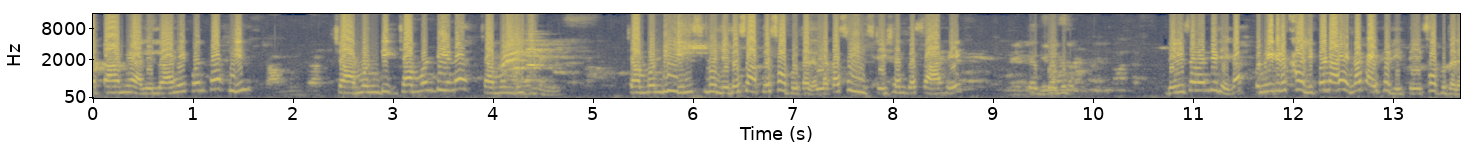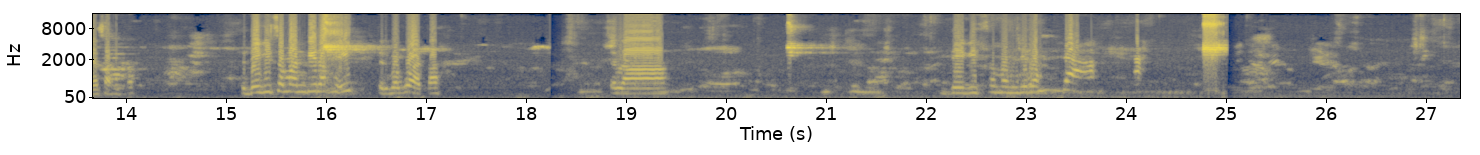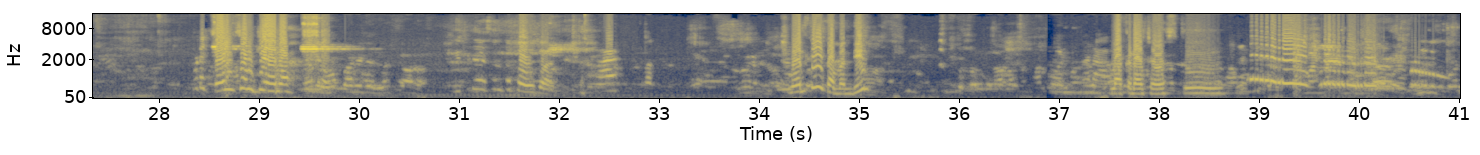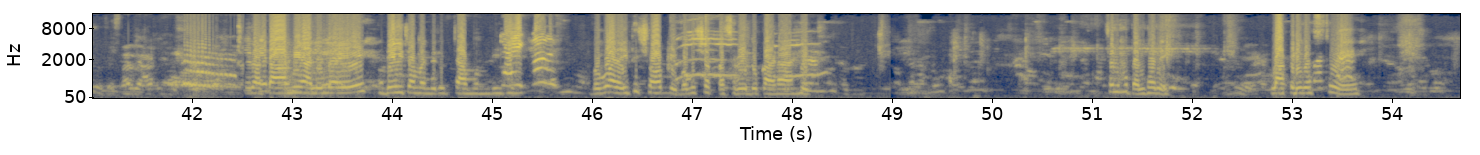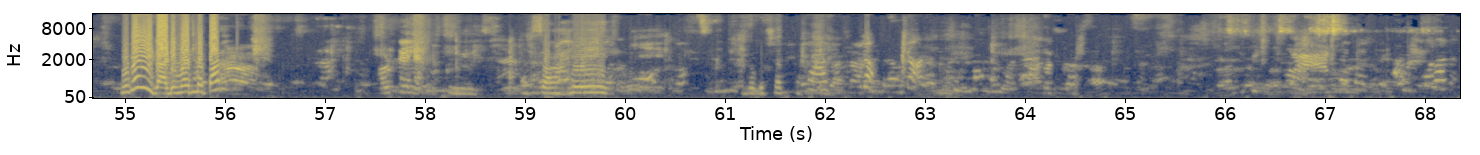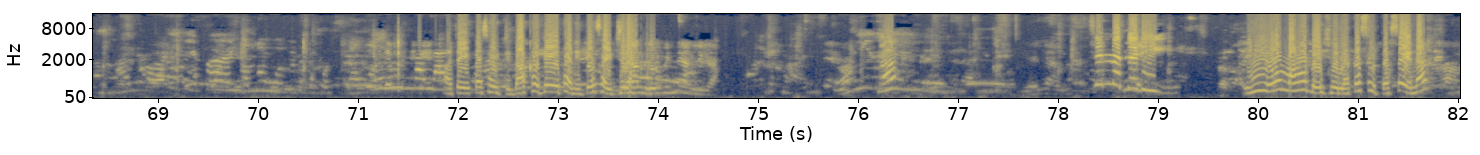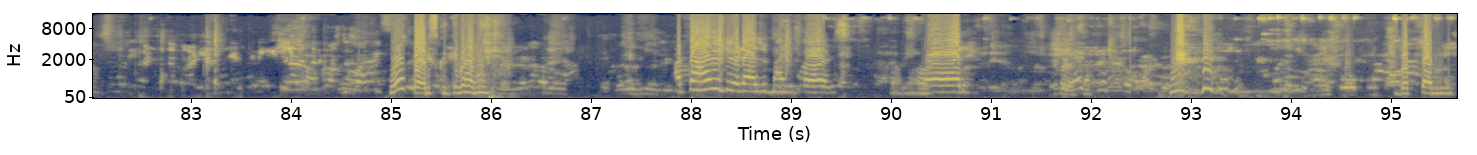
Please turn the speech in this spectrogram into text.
आता आम्ही आलेलो आहे कोणता हिल? चामुंडी चामुंडी आहे ना? चामुंडी चामुंडी हिल्स म्हणजे जसं आपल्या सापुताऱ्याला कसं हिल स्टेशन कसं आहे? बघू. देवीचं मंदिर आहे का? पण इकडे खाली पण आहे ना काहीतरी ते सापुताऱ्यासारखं. देवीचं मंदिर आहे. तर बघू आता. चला. देवीचं मंदिर आहे. चल चल इकडे असेल तर पाहू बघ वरती का मंदिर? लाकडाच्या वस्तू. तर आता आम्ही आलेलो आहे देवीच्या मंदिरात चामुंडी बघू आता इथे शॉप आहे बघू शकता सगळे दुकानं आहेत. चल हाताल धरे लाकडी वस्तू आहे. बघा गाडी मधलं पा असं आहे बघू शकता आता एका साईडची दाखवते येत आणि त्या साईडची दाखवते. ही हो महाबळेश्वरला कसं तसं आहे ना? हो पर्स किती भारी. आता आहे ना तुझ्याकडे अजून भारी पर्स तर बघता मी.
